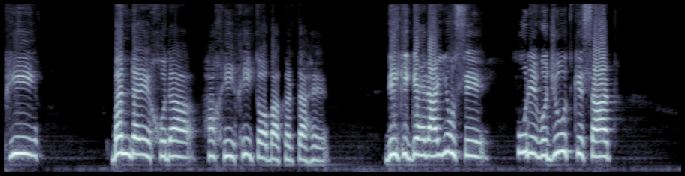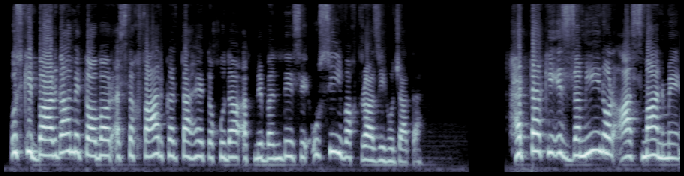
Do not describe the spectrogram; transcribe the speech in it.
بھی بندہ خدا حقیقی توبہ کرتا ہے، دل کی گہرائیوں سے پورے وجود کے ساتھ اس کی بارگاہ میں توبہ اور استغفار کرتا ہے تو خدا اپنے بندے سے اسی وقت راضی ہو جاتا ہے۔ حتیٰ کہ اس زمین اور آسمان میں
